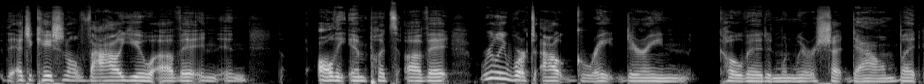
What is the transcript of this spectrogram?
the educational value of it and, and all the inputs of it really worked out great during COVID and when we were shut down. But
